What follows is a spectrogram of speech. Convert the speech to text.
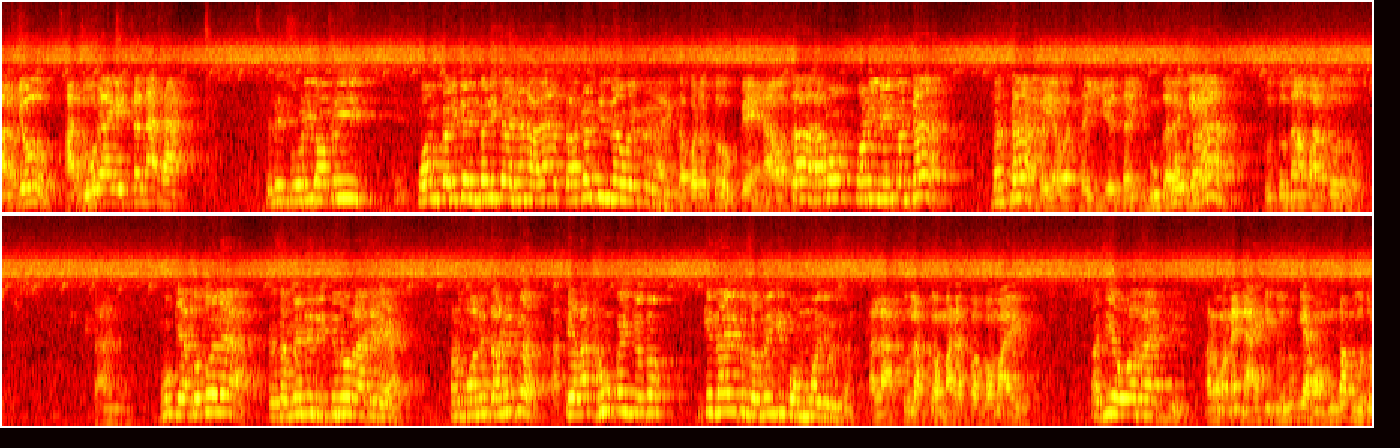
આવજો આ જોરા એટલે ના થા. તને છોડી બાપરી કોમ કરી કરી મરી જાય છે ને આરા તાકડતી ના હોય મારી કરી ખબર હતો પહેણાવો તો. તારામાં પાણી નહીં બનતા? બનતા? ભાઈ હવે થઈ ગયો થઈ ગયું. હું કરે કે? હા. તું તો ના પાડતો તો. તાને. હું કહેતો તો લે કે સમયની રીતનો રાખે રહ્યા. પણ મને તાણે કે પેલા હું કહી ગયો તો? કે ના એ તો સમય કે કોમમાં જોયું છે. આ લાગતું લાગતું અમારા પપ્પામાં આવ્યું. હજી એ ઓર રાખજે. અને મને ના કીધું તું કે હું કા બોલતો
